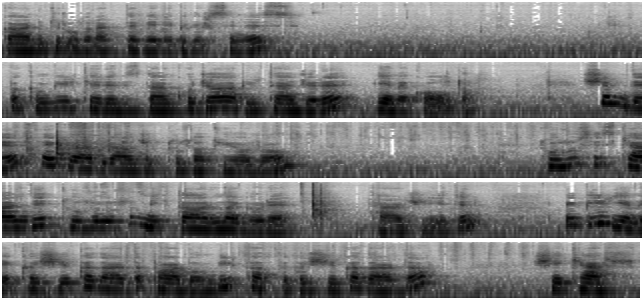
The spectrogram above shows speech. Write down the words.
garnitür olarak da verebilirsiniz. Bakın bir kerevizden koca bir tencere yemek oldu. Şimdi tekrar birazcık tuz atıyorum. Tuzu siz kendi tuzunuzun miktarına göre tercih edin. Ve bir yemek kaşığı kadar da pardon bir tatlı kaşığı kadar da şeker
